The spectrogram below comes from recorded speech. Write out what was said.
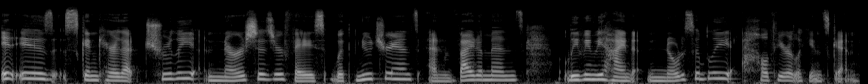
It is skincare that truly nourishes your face with nutrients and vitamins, leaving behind noticeably healthier looking skin.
